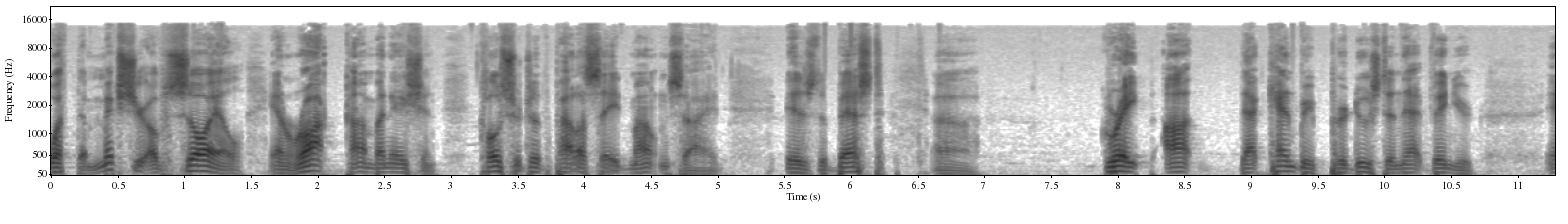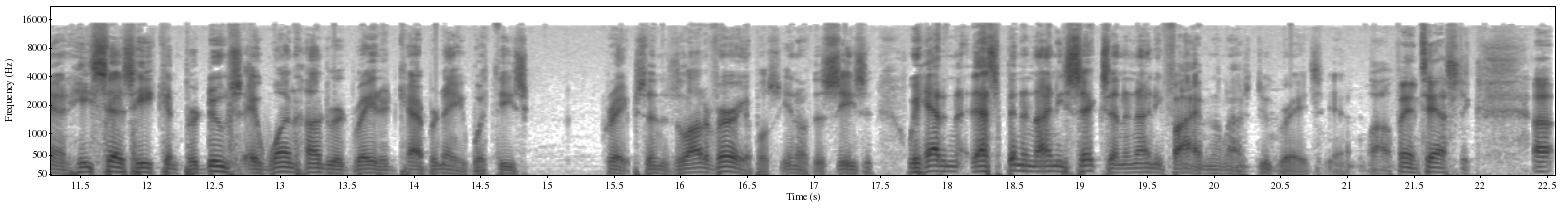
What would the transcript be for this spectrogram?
what the mixture of soil and rock combination closer to the Palisade mountainside is the best uh, grape uh, that can be produced in that vineyard. And he says he can produce a 100 rated Cabernet with these grapes. And there's a lot of variables, you know, this season. We had a, that's been a 96 and a 95 in the last two grades. Yeah. Wow, fantastic. Uh,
